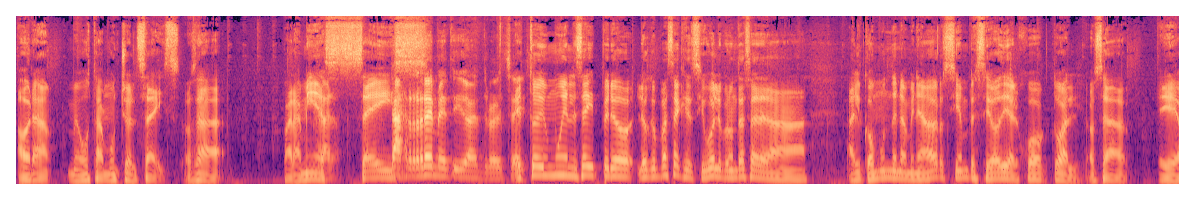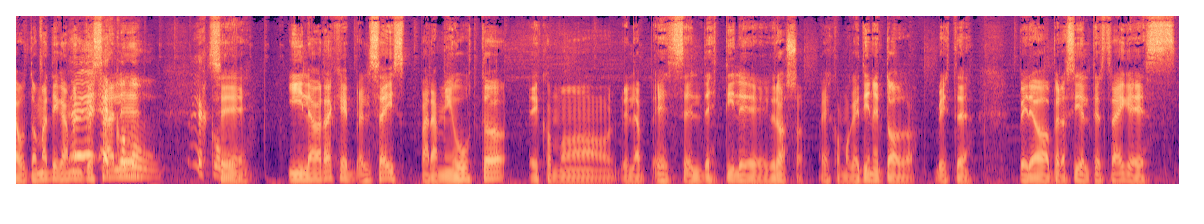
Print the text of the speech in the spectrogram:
Ahora, me gusta mucho el 6. O sea, para mí Claro. es 6. Estás remetido dentro del 6. Estoy muy en el 6, pero lo que pasa es que si vos le preguntás a, la- al común denominador siempre se odia el juego actual. O sea, eh, automáticamente Eh, sale. Es común. Es común. Sí. Y la verdad es que el 6, para mi gusto, es como. Es el destile grosso. Es como que tiene todo, ¿viste? Pero, pero sí, el Test Strike es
